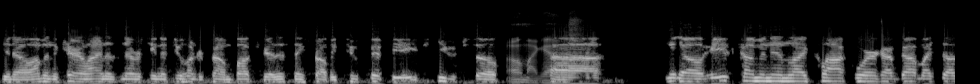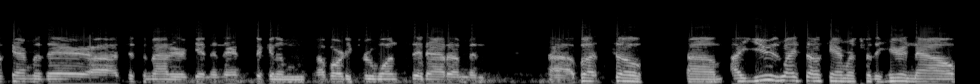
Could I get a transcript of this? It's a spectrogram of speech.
you know, I'm in the Carolinas, never seen a 200 pound buck here. This thing's probably 250. He's huge. So, Oh my gosh. uh, you know, he's coming in like clockwork. I've got my cell camera there. Uh, it's just a matter of getting in there and sticking them. I've already threw one sit at him, and uh, but so um, I use my cell cameras for the here and now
